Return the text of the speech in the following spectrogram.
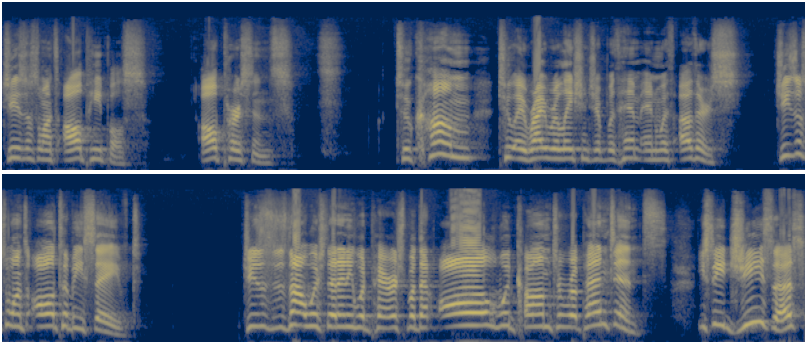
Jesus wants all peoples, all persons to come to a right relationship with Him and with others. Jesus wants all to be saved. Jesus does not wish that any would perish, but that all would come to repentance. You see, Jesus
